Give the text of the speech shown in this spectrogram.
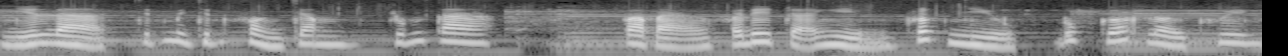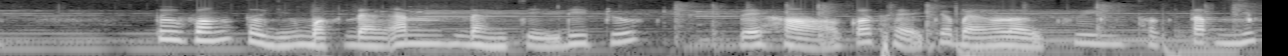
Nghĩa là 99% chúng ta và bạn phải đi trải nghiệm rất nhiều đúc kết lời khuyên, tư vấn từ những bậc đàn anh, đàn chị đi trước để họ có thể cho bạn lời khuyên thật tâm nhất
